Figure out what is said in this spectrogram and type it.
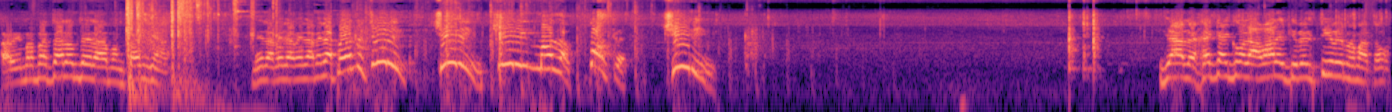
A mí me mataron de la montaña. Mira, mira, mira, mira, espérate, cheating, cheating, cheating, motherfucker, cheating. Ya, dejé caer con la bala y tiré el tiro y me mató.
